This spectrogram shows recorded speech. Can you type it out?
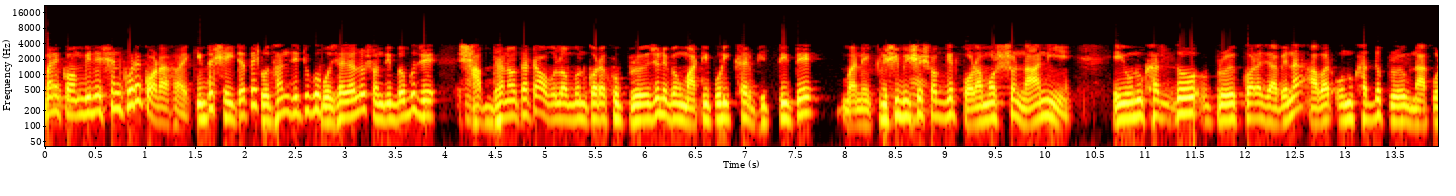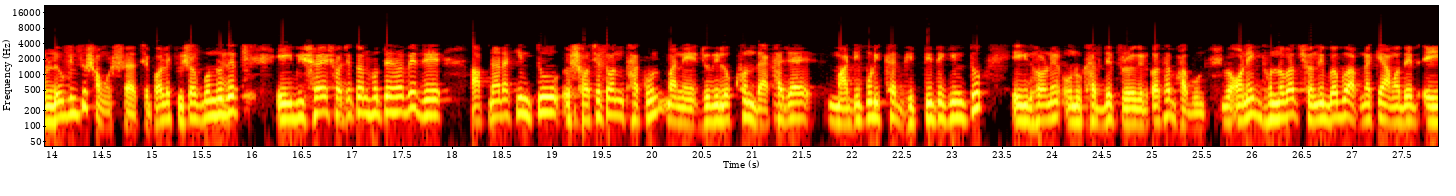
মানে কম্বিনেশন করে করা হয়। কিন্তু সেইটাতে প্রধান যেটুকু বোঝা গেল সন্দীপবাবু যে সাবধানতাটা অবলম্বন করা খুব প্রয়োজন এবং মাটি পরীক্ষার ভিত্তিতে মানে কৃষি বিশেষজ্ঞের পরামর্শ না নিয়ে এই অনুখাদ্য প্রয়োগ করা যাবে না, আবার অনুখাদ্য প্রয়োগ না করলেও কিন্তু সমস্যা আছে। ফলে কৃষক বন্ধুদের এই বিষয়ে সচেতন হতে হবে যে, আপনারা কিন্তু সচেতন থাকুন মানে যদি লক্ষণ দেখা যায়, মাটি পরীক্ষার ভিত্তিতে কিন্তু এই ধরনের অনুখাদ্যের প্রয়োগের কথা ভাবুন। অনেক ধন্যবাদ সন্দীপ বাবু আপনাকে আমাদের এই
